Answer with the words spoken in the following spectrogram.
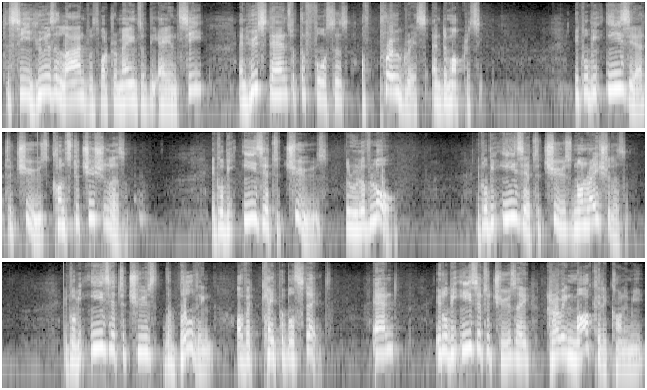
to see who is aligned with what remains of the ANC and who stands with the forces of progress and democracy. It will be easier to choose constitutionalism. It will be easier to choose the rule of law. It will be easier to choose non-racialism. It will be easier to choose the building of a capable state. And it will be easier to choose a growing market economy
